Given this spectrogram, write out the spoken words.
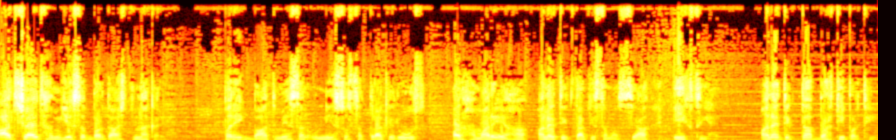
आज शायद हम ये सब बर्दाश्त न करें, पर एक बात में सन 1917 के रूस और हमारे यहाँ अनैतिकता की समस्या एक सी है। अनैतिकता बढ़ती पर थी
